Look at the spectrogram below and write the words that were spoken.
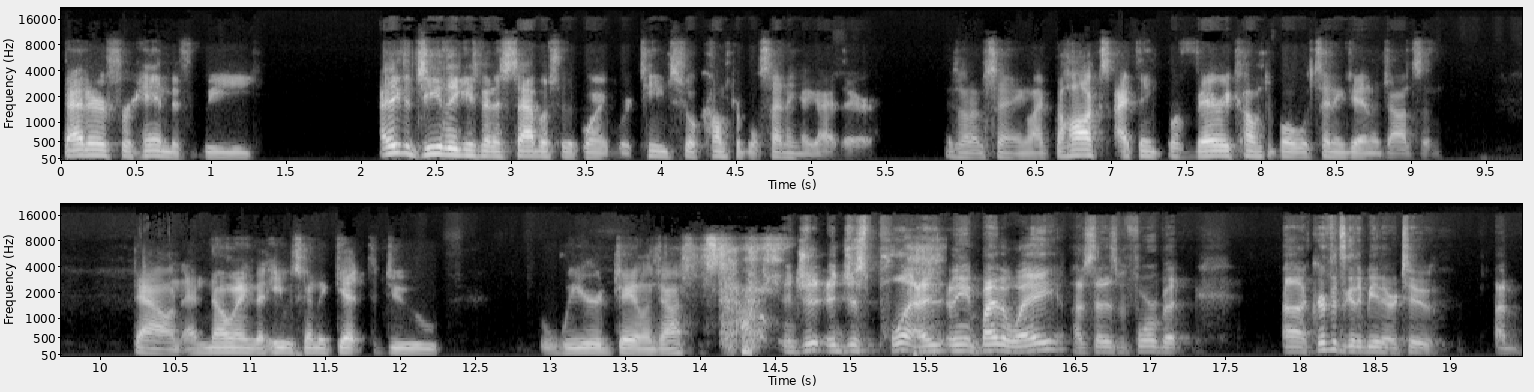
better for him if we. I think the G League has been established to the point where teams feel comfortable sending a guy there. Is what I'm saying. Like the Hawks, I think were very comfortable with sending Jalen Johnson down and knowing that he was going to get to do weird Jalen Johnson stuff and, ju- and, just play. I mean, by the way, I've said this before, but uh, Griffin's going to be there too. I'm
